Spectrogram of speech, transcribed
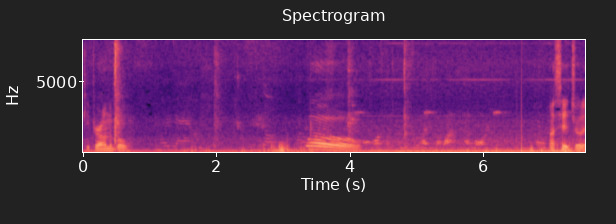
Keep your eye on the ball. Whoa. Nice hit, Julie.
